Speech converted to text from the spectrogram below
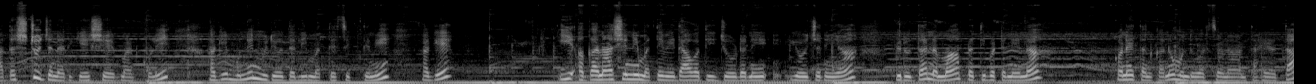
ಆದಷ್ಟು ಜನರಿಗೆ ಶೇರ್ ಮಾಡ್ಕೊಳ್ಳಿ. ಹಾಗೆ ಮುಂದಿನ ವಿಡಿಯೋದಲ್ಲಿ ಮತ್ತೆ ಸಿಗ್ತೀನಿ. ಹಾಗೆ ಈ ಅಗನಾಶಿನಿ ಮತ್ತು ವೇದಾವತಿ ಜೋಡಣೆ ಯೋಜನೆಯ ವಿರುದ್ಧ ನಮ್ಮ ಪ್ರತಿಭಟನೆಯನ್ನು ಕೊನೆ ತನಕನೂ ಮುಂದುವರಿಸೋಣ ಅಂತ ಹೇಳ್ತಾ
